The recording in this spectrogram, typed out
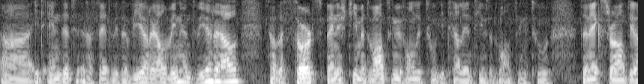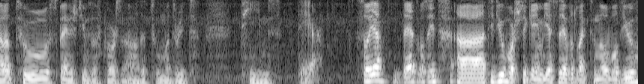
uh, it ended, as I said, with a Villarreal win. And Villarreal is now the third Spanish team advancing, with only two Italian teams advancing to the next round. The other two Spanish teams, of course, are the two Madrid teams there. So yeah, that was it. Uh, did you watch the game yesterday? I would like to know what you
